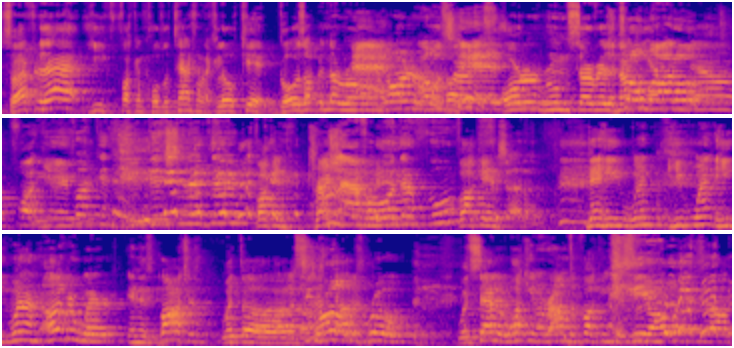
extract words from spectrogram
So after that, he fucking pulled a tantrum like a little kid. Goes up in the room. Mad. I was pissed. Order room service. Control knocking everything bottle. down. Fucking. Fucking hate this shit right there. Fucking trash. I'm laughing about that fool. Fucking. Then he went. He went. He went on underwear in his boxers with the Caesar Palace bro. With Sandler walking around the fucking casino, all by himself,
